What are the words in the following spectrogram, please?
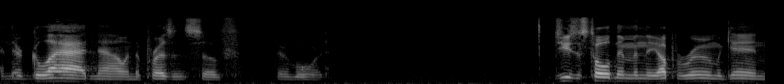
and they're glad now in the presence of their Lord. Jesus told them in the upper room again,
